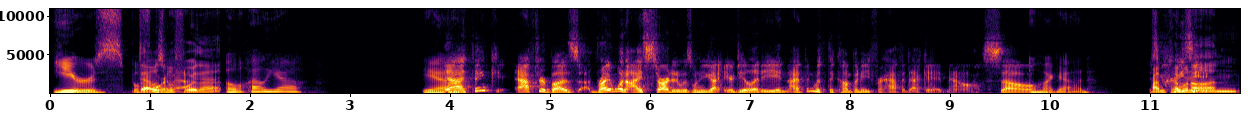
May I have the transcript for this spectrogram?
Years before that was before that. Oh hell yeah. Yeah. Yeah, I think AfterBuzz, right when I started was when you got your deal at E, and I've been with the company for half a decade now. So Oh my god. it's I'm crazy. coming on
